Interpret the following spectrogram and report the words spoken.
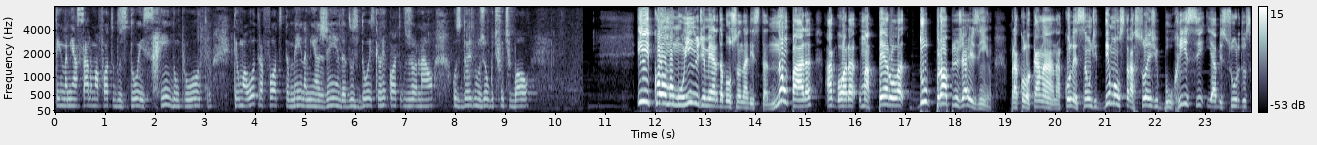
Tenho na minha sala uma foto dos dois rindo um para o outro. Tem uma outra foto também na minha agenda dos dois que eu recorto do jornal, os dois num jogo de futebol. E como o moinho de merda bolsonarista não para, agora uma pérola do próprio Jairzinho para colocar na, na, coleção de demonstrações de burrice e absurdos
